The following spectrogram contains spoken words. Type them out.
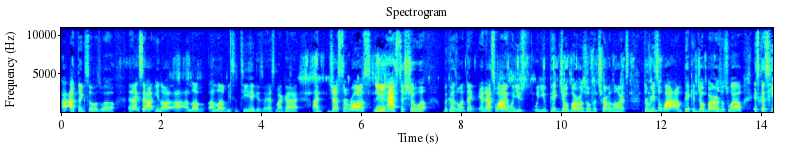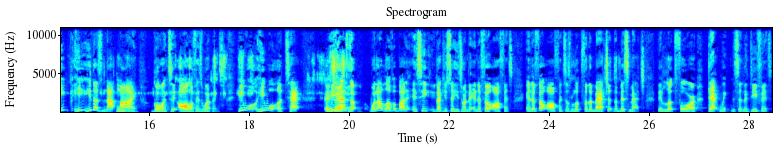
I, I think so as well. And like I said, I, you know, I, I love I love me some Tee Higgins, man. That's my guy. I, Justyn Ross Yeah. has to show up because one thing, and that's why when you when you pick Joe Burrows over Trevor Lawrence, the reason why I'm picking Joe Burrows as well is because he, he he does not Mm-hmm. mind going to all of his weapons. He will he will attack. He has Exactly. the what I love about it is he, like you said, he's running the NFL offense. NFL offenses look for the matchup, the mismatch. They look for that weakness in the defense.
